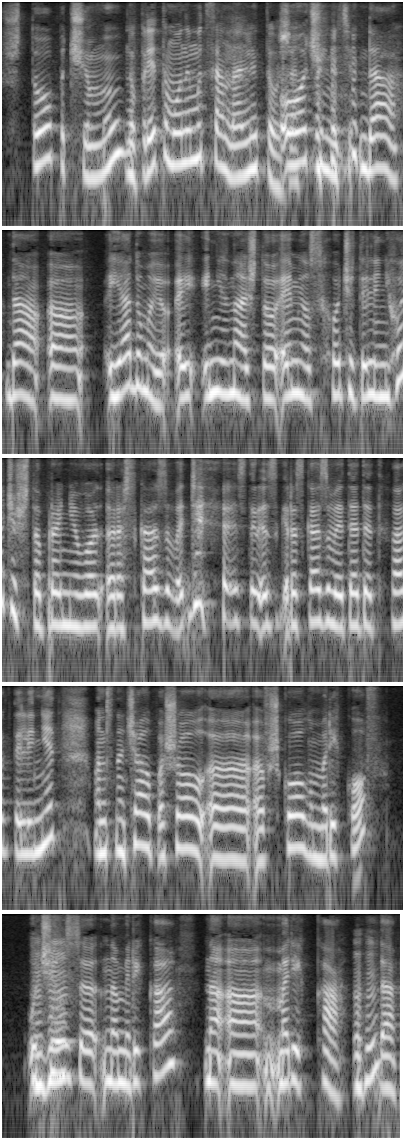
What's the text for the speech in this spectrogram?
что, почему. Но при этом он эмоциональный тоже. Очень, да, да. А, я думаю, и не знаю, что Эмилс хочет или не хочет, что про него рассказывать, рассказывает этот факт или нет. Он сначала пошел э, в школу моряков, учился угу. на моряка, на э, моряка, угу. да.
